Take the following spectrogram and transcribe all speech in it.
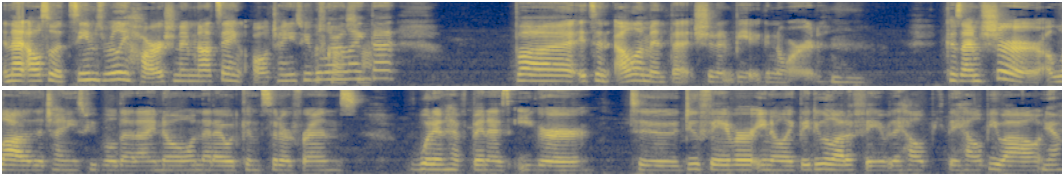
And that also it seems really harsh and I'm not saying all Chinese people are like not. that, but it's an element that shouldn't be ignored. Mm-hmm. Because I'm sure a lot of the Chinese people that I know and that I would consider friends wouldn't have been as eager to do favor. You know, like they do a lot of favor. They help. They help you out Yeah.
